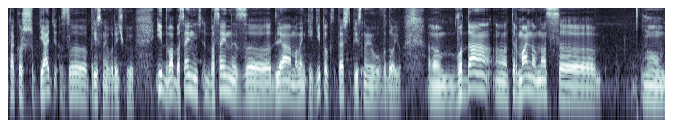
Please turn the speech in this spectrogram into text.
також 5 з прісною водичкою, і два басейни, басейни з, для маленьких діток теж з прісною водою. Вода термальна в нас. Ну,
